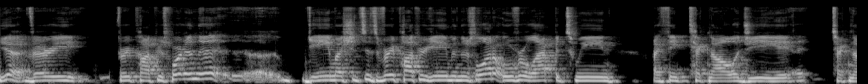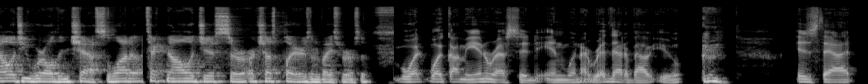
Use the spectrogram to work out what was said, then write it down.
Yeah, very very popular sport, and the uh, game I should say it's a very popular game, and there's a lot of overlap between I think technology technology world in chess. A lot of technologists are, are chess players and vice versa. What what got me interested in when I read that about you is that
